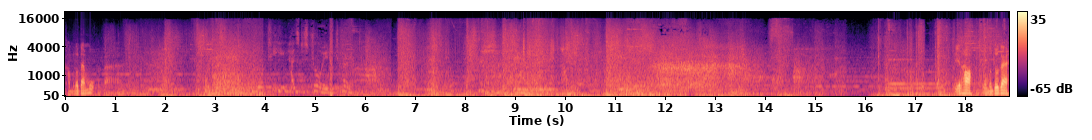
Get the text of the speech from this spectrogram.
看不到弹幕，很烦。别怕，我们都在。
